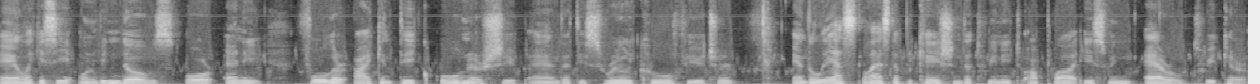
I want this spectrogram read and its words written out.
And like you see on Windows or any folder, I can take ownership, and that is really cool feature. And the last last application that we need to apply is Winaero Tweaker.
